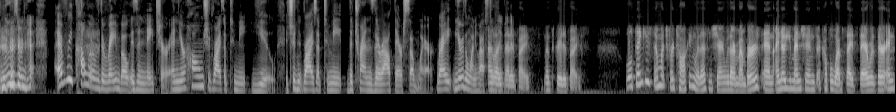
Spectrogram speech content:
blues are every color of the rainbow is in nature and your home should rise up to meet you it shouldn't rise up to meet the trends that are out there somewhere right you're the one who has to I like that it. advice. That's great advice. Well, thank you so much for talking with us and sharing with our members. And I know you mentioned a couple websites there. Was there any,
